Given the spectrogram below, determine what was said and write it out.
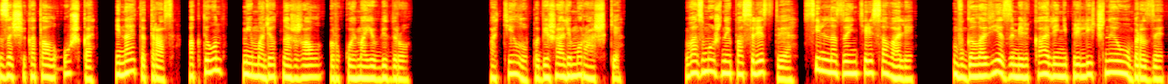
защекотал ушко, и на этот раз Актеон мимолетно сжал рукой мое бедро. По телу побежали мурашки. Возможные последствия сильно заинтересовали. В голове замелькали неприличные образы.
